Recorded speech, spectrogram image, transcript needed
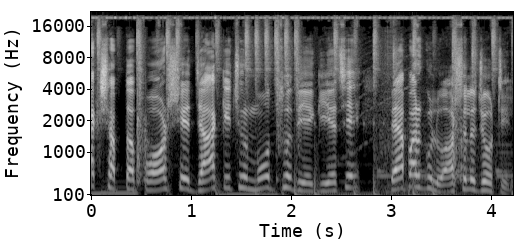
এক সপ্তাহ পর সে যা কিছুর মধ্য দিয়ে গিয়েছে, ব্যাপারগুলো আসলে জটিল।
